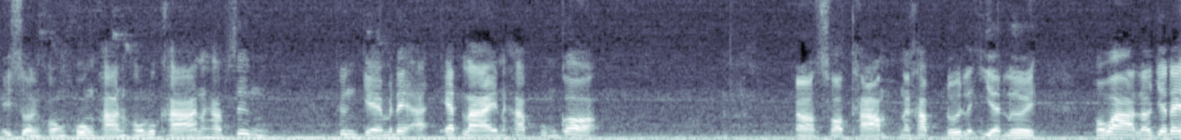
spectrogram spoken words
ในส่วนของโครงผ่านของลูกค้านะครับ ซึ่งซึ่งแกไม่ได้แอดไลน์นะครับ ผมก็สอบถามนะครับโดยละเอียดเลย เพราะว่าเราจะได้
